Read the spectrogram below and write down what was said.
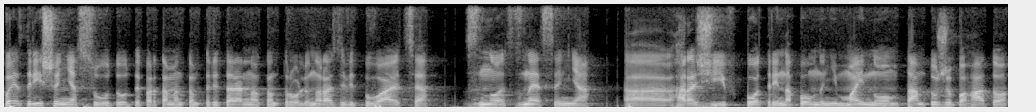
без рішення суду департаментом територіального контролю наразі відбувається знесення гаражів, котрі наповнені майном. Там дуже багато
